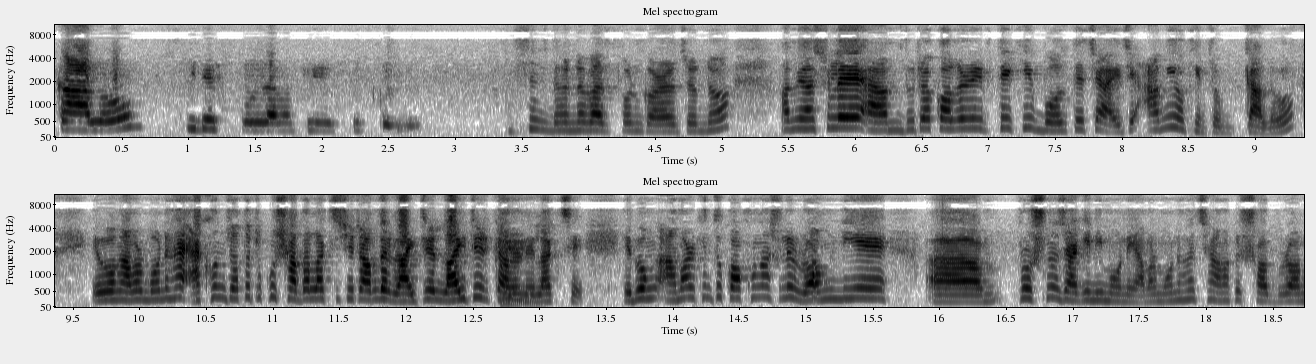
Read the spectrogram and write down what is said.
কালো কি ড্রেস পরলে আমাকে শুট করবে ধন্যবাদ ফোন করার জন্য। আমি আসলে দুটো কলারের কি বলতে চাই যে আমিও কিন্তু কালো এবং আমার মনে হয় এখন যতটুকু সাদা লাগছে সেটা আমাদের লাইটের লাইটের কারণে লাগছে এবং আমার কিন্তু কখনো আসলে রং নিয়ে প্রশ্ন জাগেনি মনে। আমার মনে হচ্ছে আমাকে সব রং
